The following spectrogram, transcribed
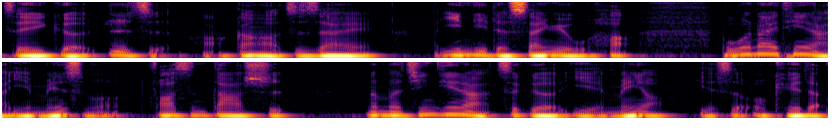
这一个日子，啊，刚好是在阴历的三月五号。不过那一天啊，也没什么发生大事。那么今天啊，这个也没有，也是 OK 的。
